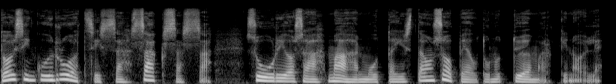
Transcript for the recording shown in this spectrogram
Toisin kuin Ruotsissa, Saksassa suuri osa maahanmuuttajista on sopeutunut työmarkkinoille.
